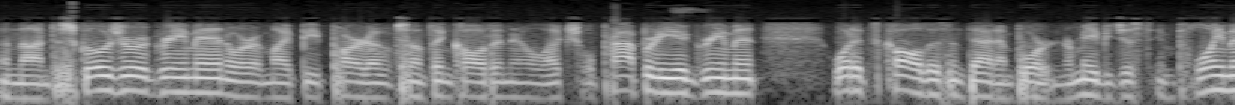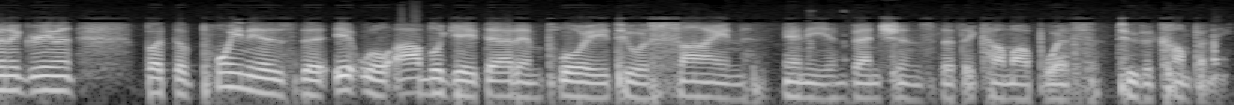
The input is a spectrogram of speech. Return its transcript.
a non-disclosure agreement, or it might be part of something called an intellectual property agreement. What it's called isn't that important, or maybe just employment agreement. But the point is that it will obligate that employee to assign any inventions that they come up with to the company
